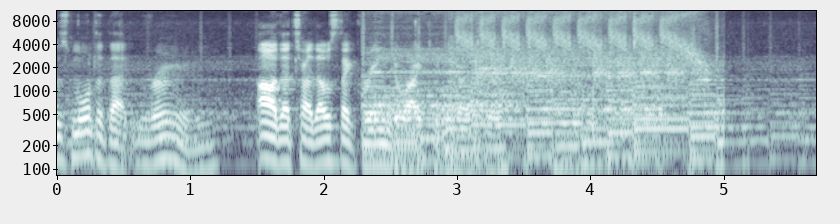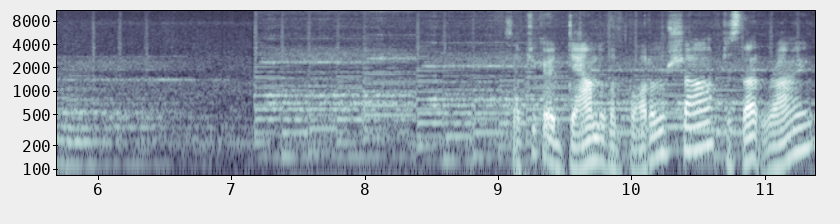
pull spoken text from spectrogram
There was more to that room. Oh, that's right, that was the green door I couldn't go through. Does it have to go down to the bottom shaft? Is that right?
